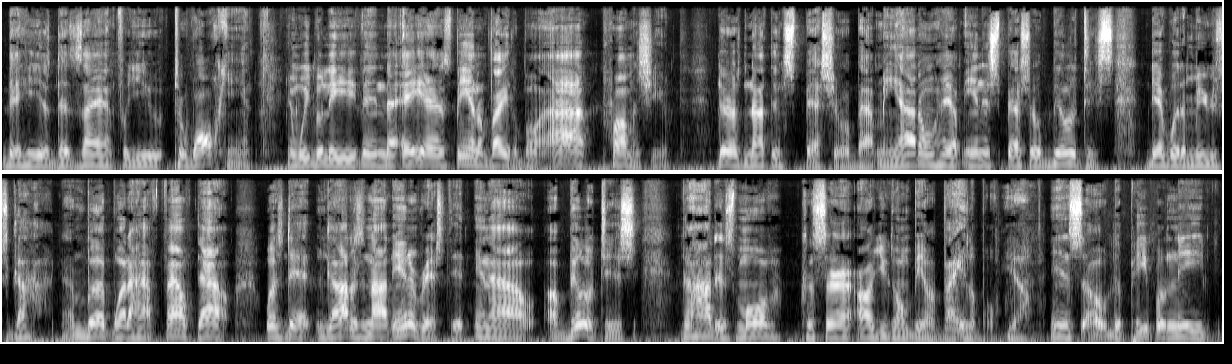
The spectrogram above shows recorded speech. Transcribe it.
that He has designed for you to walk in. And we believe in the AS being available. I promise you there's nothing special about me. I don't have any special abilities that would amuse God. But what I have found out was that God is not interested in our abilities. God is more concerned, are you going to be available? Yeah. And so the people need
